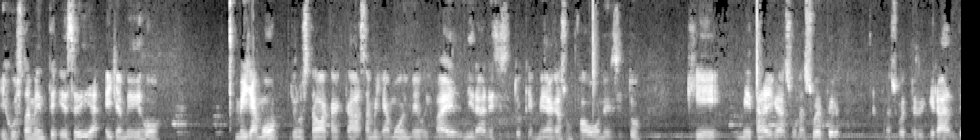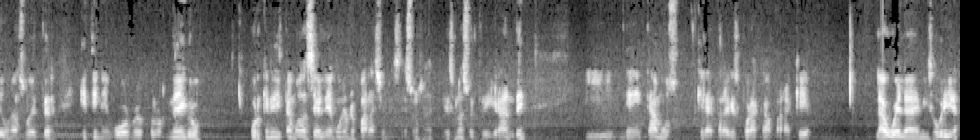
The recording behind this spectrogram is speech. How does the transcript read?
Y justamente ese día ella me dijo, me llamó, yo no estaba acá en casa, me llamó y me dijo, Ismael, mira, necesito que me hagas un favor, necesito que me traigas una suéter una suéter grande, una suéter que tiene gorro color negro, porque necesitamos hacerle algunas reparaciones. Es una, es una suéter grande y necesitamos que la traigas por acá para que la abuela de mi sobrina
